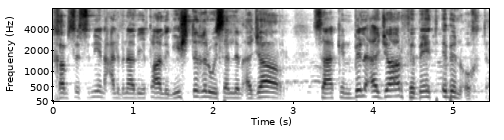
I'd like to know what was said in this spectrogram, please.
خمس سنين علي بن أبي طالب يشتغل ويسلم أجار ساكن بالأجار في بيت ابن أخته.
